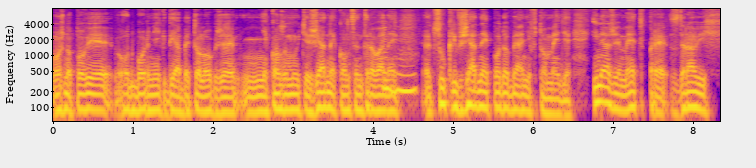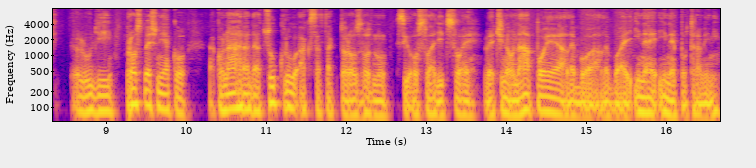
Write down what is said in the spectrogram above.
možno povie odborník, diabetolog, že nekonzumujte žiadne koncentrované mm-hmm. cukry v žiadnej podobe ani v tom mede. Ináč med pre zdravých ľudí prospešný ako, ako náhrada cukru, ak sa takto rozhodnú si osladiť svoje väčšinou nápoje alebo, alebo aj iné, iné potraviny.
